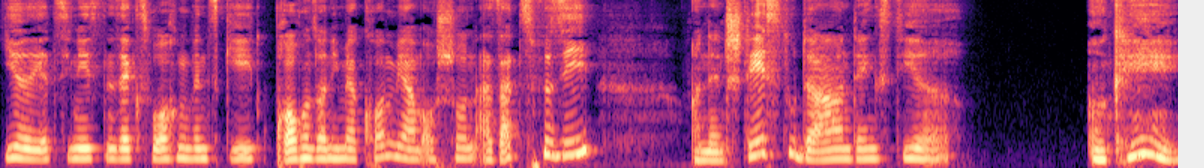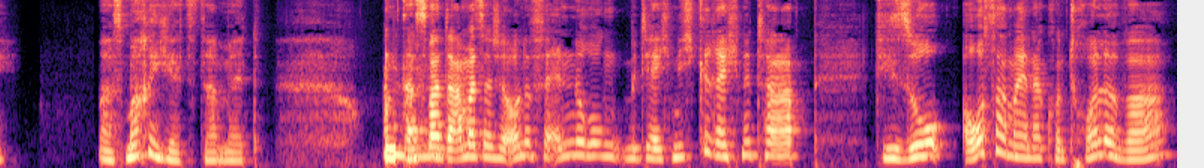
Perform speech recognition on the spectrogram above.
hier jetzt die nächsten sechs Wochen, wenn es geht, brauchen sie auch nicht mehr kommen, wir haben auch schon Ersatz für sie. Und dann stehst du da und denkst dir, okay, was mache ich jetzt damit? Und mhm. das war damals natürlich auch eine Veränderung, mit der ich nicht gerechnet habe, die so außer meiner Kontrolle war.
